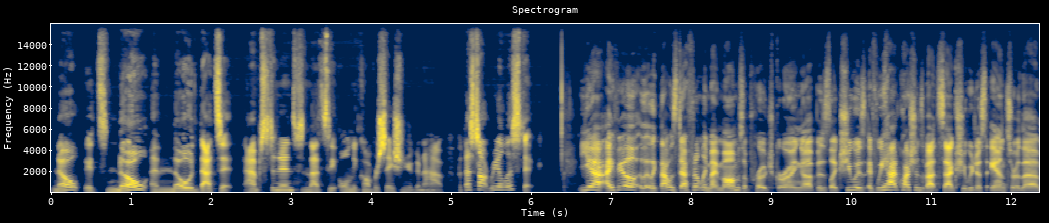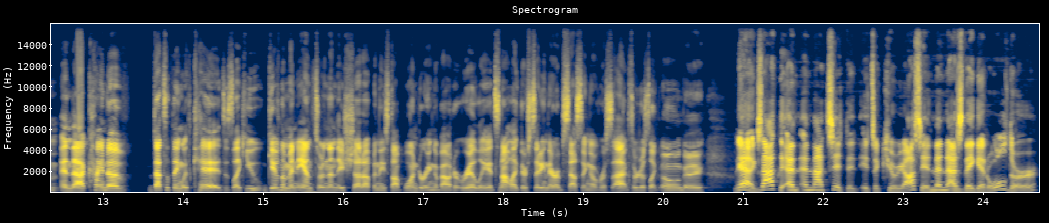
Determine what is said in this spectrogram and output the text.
no, it's no and no, that's it. Abstinence, and that's the only conversation you're gonna have. But that's not realistic. Yeah, I feel uh, like that was definitely my mom's approach growing up is like she was if we had questions about sex, she would just answer them. And that kind of that's the thing with kids. It's like you give them an answer and then they shut up and they stop wondering about it really. It's not like they're sitting there obsessing over sex. They're just like, "Oh, okay." Yeah, exactly. And and that's it. it. It's a curiosity. And then as they get older,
